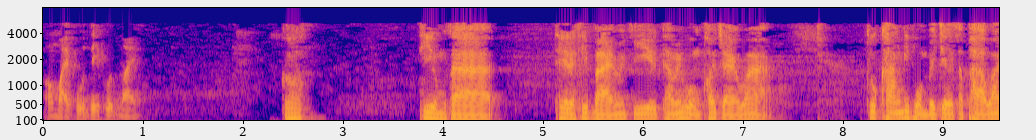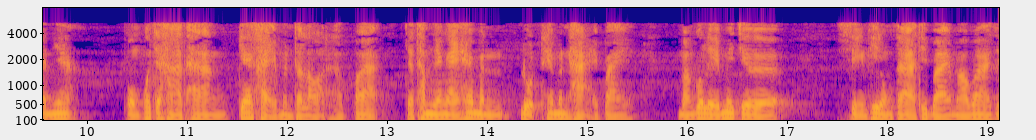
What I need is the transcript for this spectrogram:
เอาใหม่พูดที่พูดใหม่ ก็ที่องตาเทศอธิบายเมื่อกี้ทำให้ผมเข้าใจว่า ทุกครั้งที่ผมไปเจอสภาวะเนี้ยผมก็จะหาทางแก้ไขมันตลอดครับ ว่าจะทำยังไงให้มันหลุดให้มันหายไป มันก็เลยไม่เจอสิ่งที่หลวงตาอธิบายมาว่าจ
